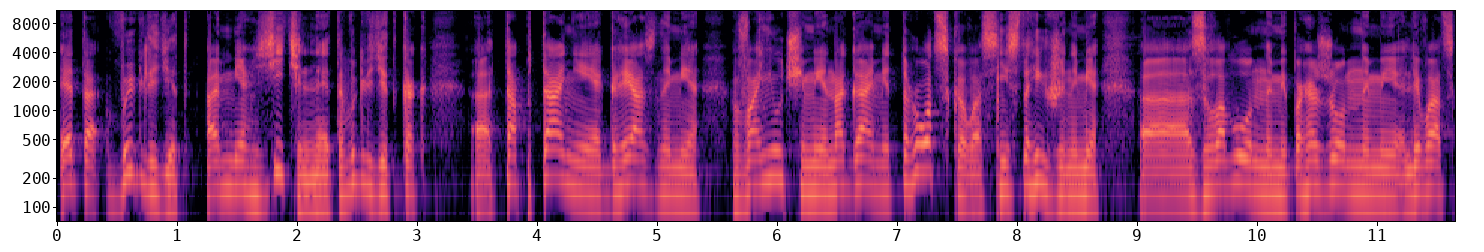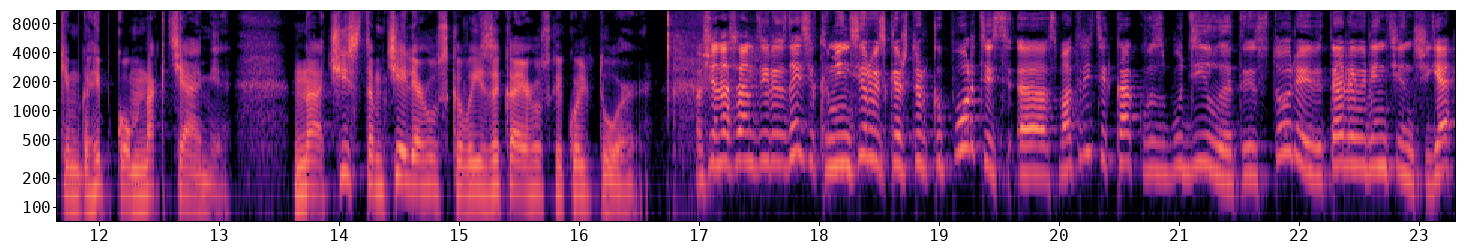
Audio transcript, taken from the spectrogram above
это выглядит омерзительно, это выглядит как э, топтание грязными, вонючими ногами Троцкого с нестриженными, э, зловонными, пораженными левацким грибком ногтями на чистом теле русского языка и русской культуры. Вообще, на самом деле, знаете, комментировать, конечно, только портить. Э, смотрите, как возбудила эта история Виталия Валентинович. Я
